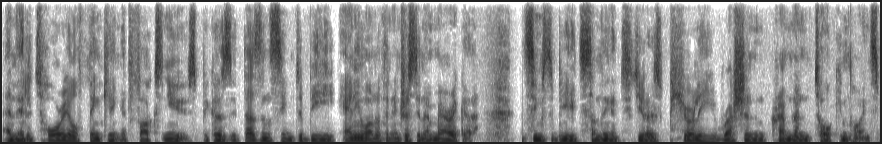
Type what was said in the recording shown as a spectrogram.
and the editorial thinking at Fox News, because it doesn't seem to be anyone with an interest in America. It seems to be something that, you know, is purely Russian Kremlin talking points.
